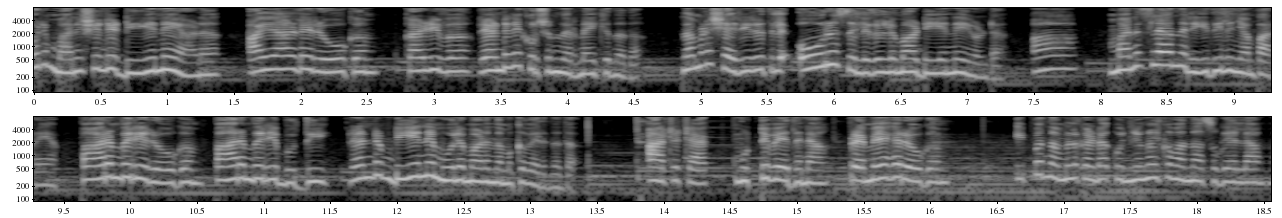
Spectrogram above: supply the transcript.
ഒരു മനുഷ്യന്റെ ഡി എൻ എ ആണ് അയാളുടെ രോഗം കഴിവ് രണ്ടിനെ കുറിച്ചും നിർണയിക്കുന്നത്. നമ്മുടെ ശരീരത്തിലെ ഓരോ സെല്ലുകളിലും ആ ഡി എൻ എ ഉണ്ട്. ആ മനസ്സിലാകുന്ന രീതിയിൽ ഞാൻ പറയാം. പാരമ്പര്യ രോഗം പാരമ്പര്യ ബുദ്ധി രണ്ടും ഡി എൻ എ മൂലമാണ് നമുക്ക് വരുന്നത്. ഹാർട്ട് അറ്റാക്ക് മുട്ടുവേദന പ്രമേഹ രോഗം ഇപ്പൊ നമ്മൾ കണ്ട കുഞ്ഞുങ്ങൾക്ക് വന്ന അസുഖമെല്ലാം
